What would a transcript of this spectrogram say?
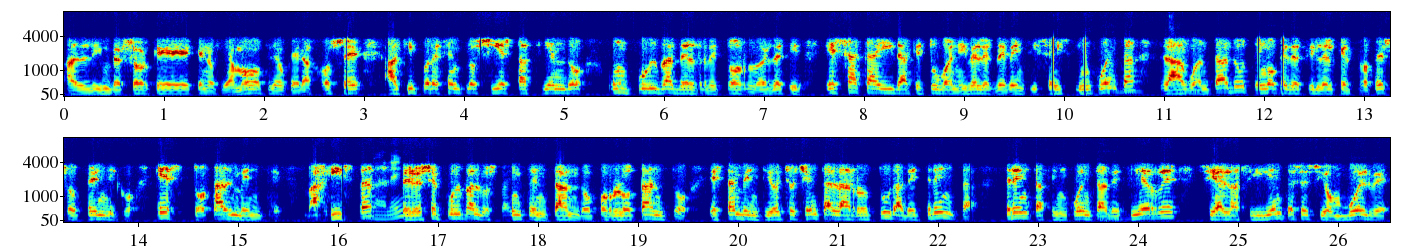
al inversor que, que nos llamó, creo que era José, aquí, por ejemplo, sí está haciendo un pulva del retorno, es decir, esa caída que tuvo a niveles de 26,50 la ha aguantado. Tengo que decirle que el proceso técnico es totalmente bajista, Vale. pero ese pulva lo está intentando, por lo tanto, está en 28,80, la rotura de 30 30-50 de cierre. Si a la siguiente sesión vuelve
